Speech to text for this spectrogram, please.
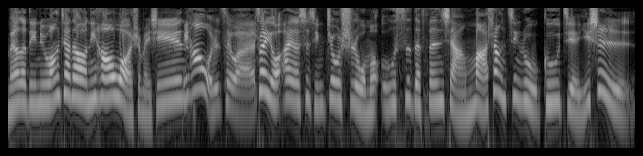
Melody 女王驾到！你好，我是美心。你好，我是翠文。最有爱的事情就是我们无私的分享。马上进入姑姐仪式。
